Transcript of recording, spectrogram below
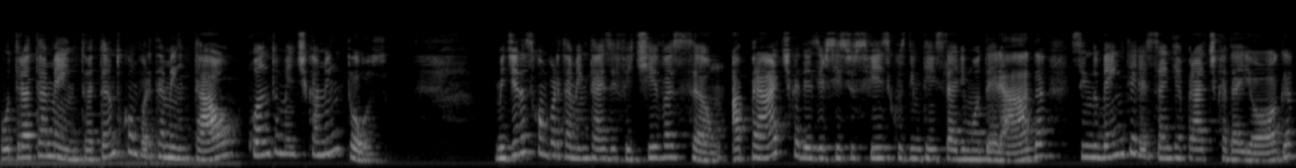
O tratamento é tanto comportamental quanto medicamentoso. Medidas comportamentais efetivas são a prática de exercícios físicos de intensidade moderada, sendo bem interessante a prática da yoga,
